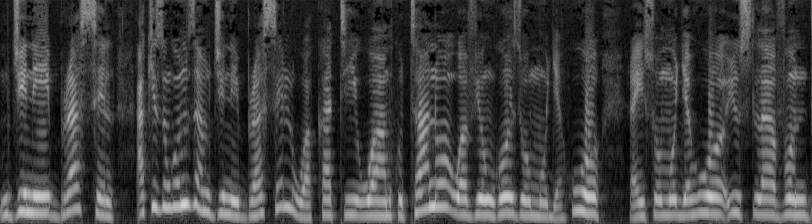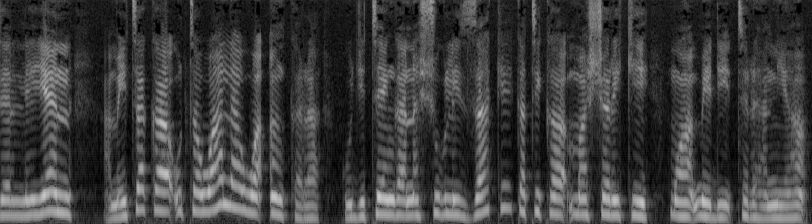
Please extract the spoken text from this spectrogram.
Mjini Brussels, akizungumza mjini Brussels wakati wa mkutano wa viongozi wa umoja huo, rais wa umoja huo Ursula von der Leyen ameitaka utawala wa Ankara kujitenga na shughuli zake katika mashariki mwa Mediterania.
